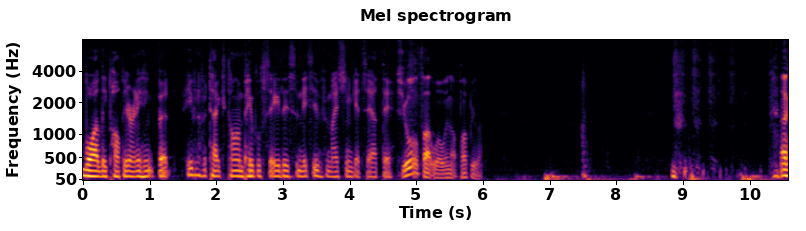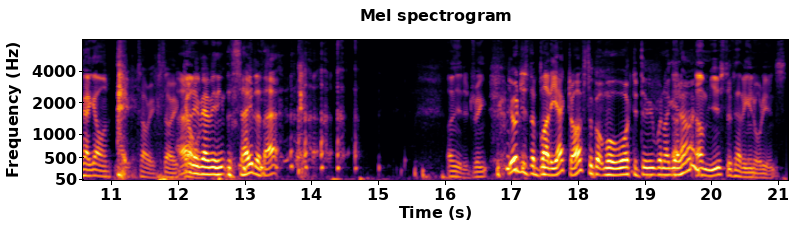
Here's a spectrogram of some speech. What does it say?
widely popular or anything, but even if it takes time, people see this and this information gets out there. It's your fault. Well, we're not popular. okay, go on. No, sorry, sorry. I Go don't even have anything to say to that. I need a drink. You're just a bloody actor. I've still got more work to do when I get home. I'm used to having an audience.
